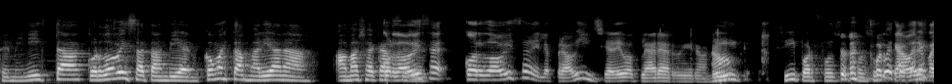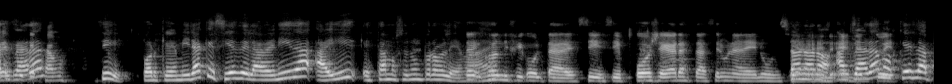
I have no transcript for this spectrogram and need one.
feminista, cordobesa también. ¿Cómo estás, Mariana? Amaya Cáceres. Cordobesa, de la provincia, debo aclarar, pero ¿no? Sí, sí por, supuesto. porque ahora parece que estamos... Sí, porque mira que si es de la avenida, ahí estamos en un problema. Con ¿eh? dificultades, sí, sí, puedo llegar hasta hacer una denuncia. No, no, no, aclaramos, que es la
